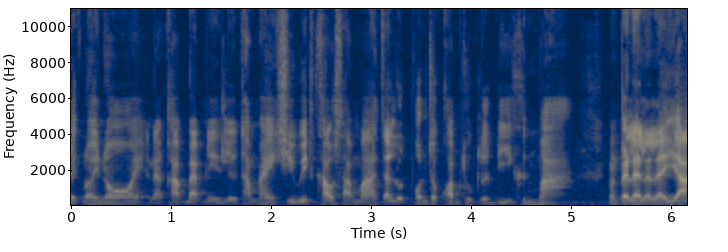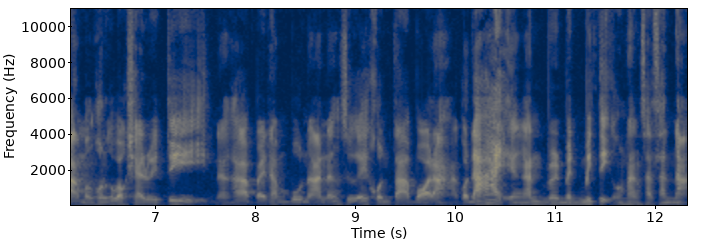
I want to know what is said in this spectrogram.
ล็ก ๆ น้อยๆนะครับแบบนี้หรือทำให้ชีวิตเขาสามารถจะหลุดพ้นจากความทุกข์หรือดีขึ้นมา มันเป็นหลาย ๆ อย่างบางคนก็บอก charity นะครับไปทำบุญอ่านหนังสือให้คนตาบอดอะก็ได้อย่างนั้นเป็นปนมิติของทางศาสนา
